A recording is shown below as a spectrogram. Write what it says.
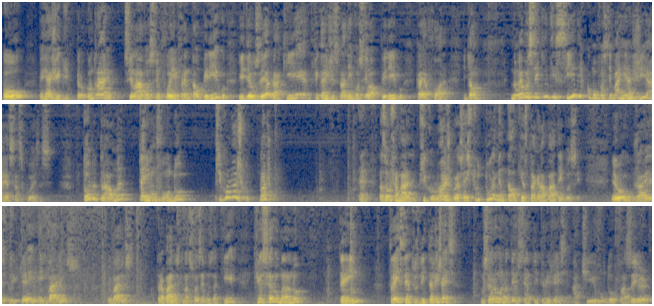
Ou reagir pelo contrário. Se lá você foi enfrentar o perigo e deu zebra, aqui fica registrado em você, ó, perigo, caia fora. Então, não é você quem decide como você vai reagir a essas coisas. Todo trauma tem um fundo psicológico, lógico. É, nós vamos chamar de psicológico essa estrutura mental que está gravada em você. Eu já expliquei em vários, em vários trabalhos que nós fazemos aqui que o ser humano tem três centros de inteligência. O ser humano tem o centro de inteligência ativo, do fazer,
